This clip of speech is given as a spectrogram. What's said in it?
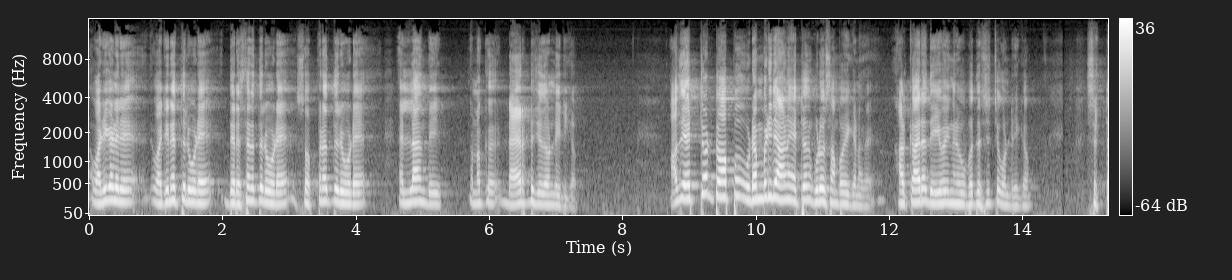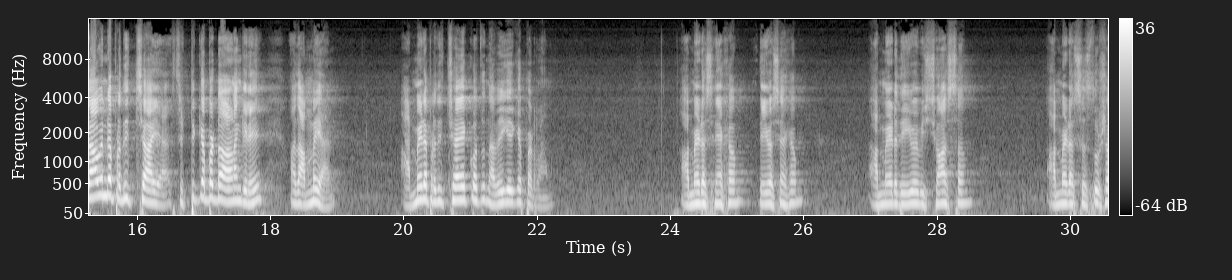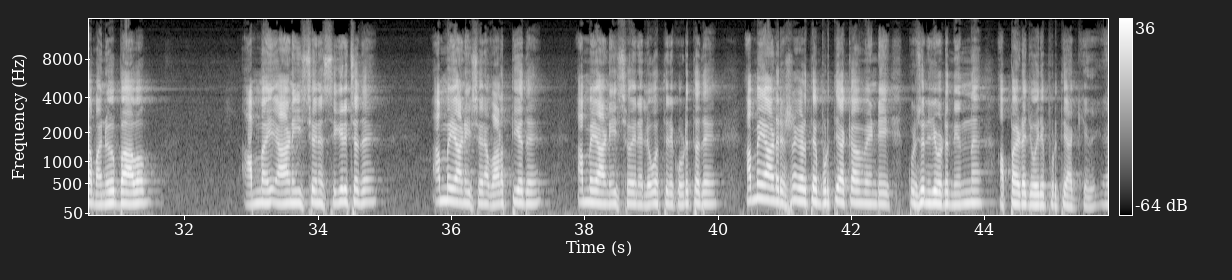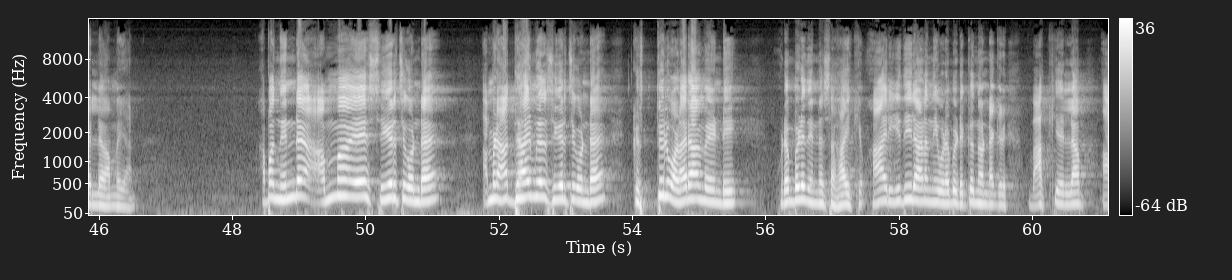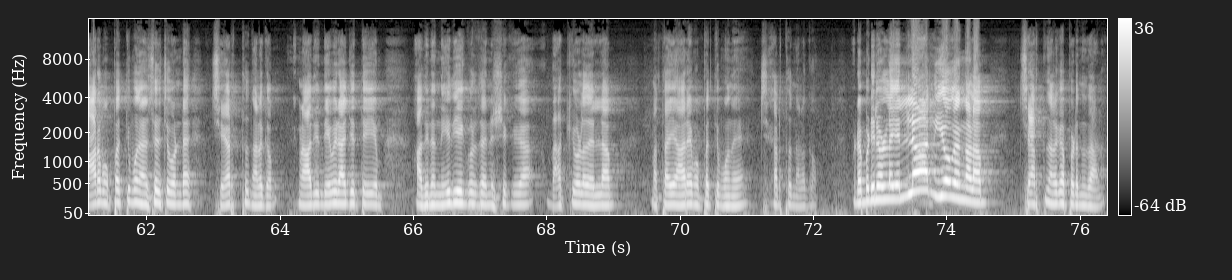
വഴികളിൽ വചനത്തിലൂടെ ദർശനത്തിലൂടെ സ്വപ്നത്തിലൂടെ എല്ലാം ദൈ നമുക്ക് ഡയറക്റ്റ് ചെയ്തുകൊണ്ടിരിക്കും. അത് ഏറ്റവും ടോപ്പ് ഉടമ്പടിയിലാണ് ഏറ്റവും കൂടുതൽ സംഭവിക്കുന്നത്. ആൾക്കാരെ ദൈവം ഇങ്ങനെ ഉപദേശിച്ചു കൊണ്ടിരിക്കും. സൃഷ്ടാവിന്റെ പ്രതിച്ഛായ സൃഷ്ടിക്കപ്പെട്ടതാണെങ്കിൽ അത് അമ്മയാണ്. അമ്മയുടെ പ്രതിച്ഛായക്കൊത്ത് നവീകരിക്കപ്പെടണം. അമ്മയുടെ സ്നേഹം ദൈവസ്നേഹം അമ്മയുടെ ദൈവവിശ്വാസം അമ്മയുടെ ശുശ്രൂഷ മനോഭാവം അമ്മയാണ് ഈശോനെ സ്വീകരിച്ചത് അമ്മയാണ് ഈശോനെ വളർത്തിയത് അമ്മയാണ് ഈശോനെ ലോകത്തിന് കൊടുത്തത് അമ്മയാണ് രക്ഷണകരത്തെ പൂർത്തിയാക്കാൻ വേണ്ടി പുരുഷന് ചുവട്ട് നിന്ന് അപ്പയുടെ ജോലി പൂർത്തിയാക്കിയത്. എല്ലാം അമ്മയാണ്. അപ്പം നിന്റെ അമ്മയെ സ്വീകരിച്ചുകൊണ്ട് അമ്മയുടെ ആധ്യാത്മികത സ്വീകരിച്ചുകൊണ്ട് ക്രിസ്തുവിൽ വളരാൻ വേണ്ടി ഉടമ്പടി നിന്നെ സഹായിക്കും. ആ രീതിയിലാണ് നീ ഉടമ്പടി എടുക്കുന്നുണ്ടെങ്കിൽ ബാക്കിയെല്ലാം ആറ് മുപ്പത്തിമൂന്ന് അനുസരിച്ച് കൊണ്ട് ചേർത്ത് നൽകും. നിങ്ങൾ ആദ്യം ദൈവരാജ്യത്തെയും അതിന്റെ നീതിയെയും കുറിച്ച് അന്വേഷിക്കുക. ബാക്കിയുള്ളതെല്ലാം മത്തായി ആറ് മുപ്പത്തി മൂന്ന് ചേർത്ത് നൽകും. ഉടമ്പടിയിലുള്ള എല്ലാ നിയോഗങ്ങളും ചേർത്ത് നൽകപ്പെടുന്നതാണ്.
